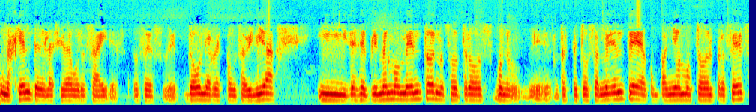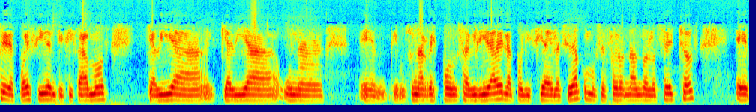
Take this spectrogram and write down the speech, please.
un agente de la ciudad de Buenos Aires. Entonces, eh, doble responsabilidad. Y desde el primer momento nosotros, bueno, eh, respetuosamente acompañamos todo el proceso y después identificamos que había, que había una, eh, digamos, una responsabilidad de la policía de la ciudad, como se fueron dando los hechos. Eh,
